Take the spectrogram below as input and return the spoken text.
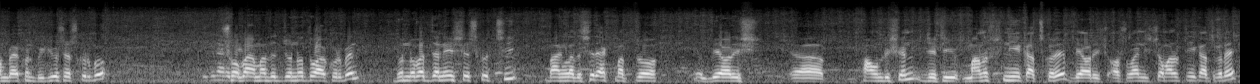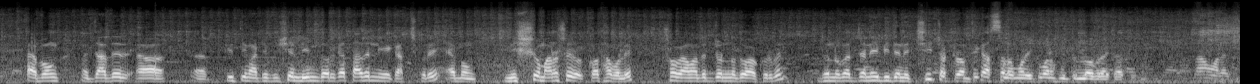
আমরা এখন ভিডিও শেষ করব। সবাই আমাদের জন্য দোয়া করবেন। ধন্যবাদ জানিয়ে শেষ করছি। বাংলাদেশের একমাত্র বেয়ারিশ ফাউন্ডেশন যেটি মানুষ নিয়ে কাজ করে বেয়ারিশ অসহায় নিঃস্ব মানুষ নিয়ে কাজ করে এবং যাদের কৃত্রিম আর্টিফিশিয়াল লিম দরকার তাদের নিয়ে কাজ করে এবং নিঃস্ব মানুষের কথা বলে সবাই আমাদের জন্য দোয়া করবেন। ধন্যবাদ জানিয়ে বিদায় নিচ্ছি। চট্টগ্রাম থেকে আসসালামু আলাইকুম রহমতুল্লাহ আলাইকুম।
